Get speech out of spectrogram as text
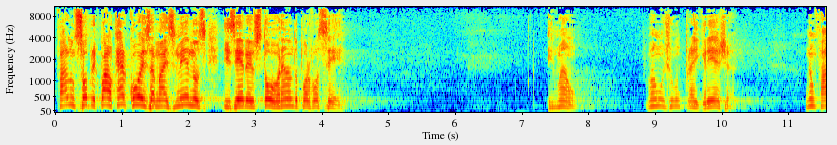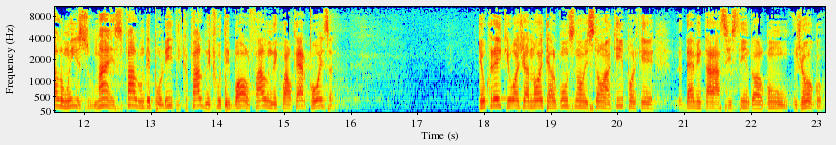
Falam sobre qualquer coisa, mas menos dizer eu estou orando por você. Irmão, vamos junto para a igreja. Não falam isso, mas falam de política, falam de futebol, falam de qualquer coisa. Eu creio que hoje à noite alguns não estão aqui porque devem estar assistindo algum jogo.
